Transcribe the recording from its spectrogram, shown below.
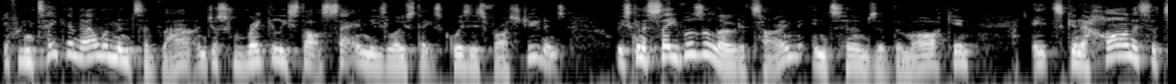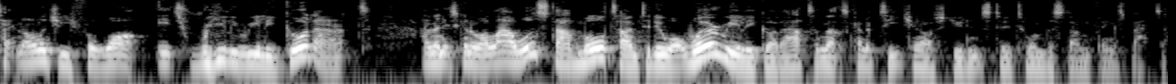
If we can take an element of that and just regularly start setting these low stakes quizzes for our students, it's going to save us a load of time in terms of the marking. It's going to harness the technology for what it's really, really good at and then it's going to allow us to have more time to do what we're really good at, and that's kind of teaching our students to, to understand things better.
